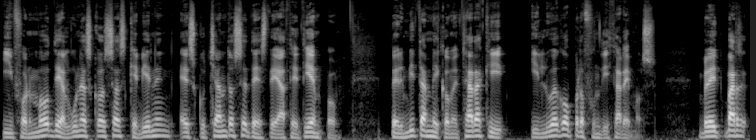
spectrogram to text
informó de algunas cosas que vienen escuchándose desde hace tiempo. Permítanme comenzar aquí y luego profundizaremos. Breitbart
